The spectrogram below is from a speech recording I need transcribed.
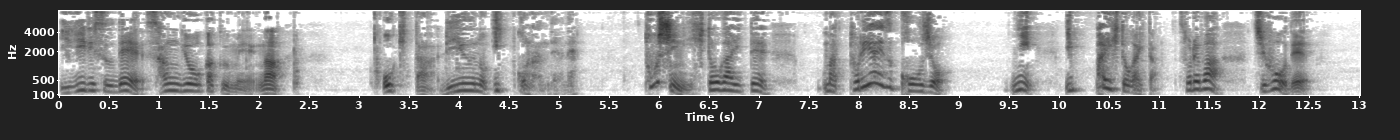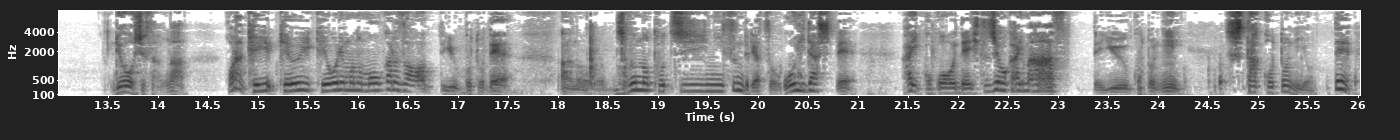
イギリスで産業革命が起きた理由の一個なんだよね。都市に人がいて、まあ、とりあえず工場にいっぱい人がいた。それは地方で領主さんが、ほら、毛織物儲かるぞっていうことで、あの、自分の土地に住んでるやつを追い出して、はい、ここで羊を飼いますっていうことにしたことによって、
